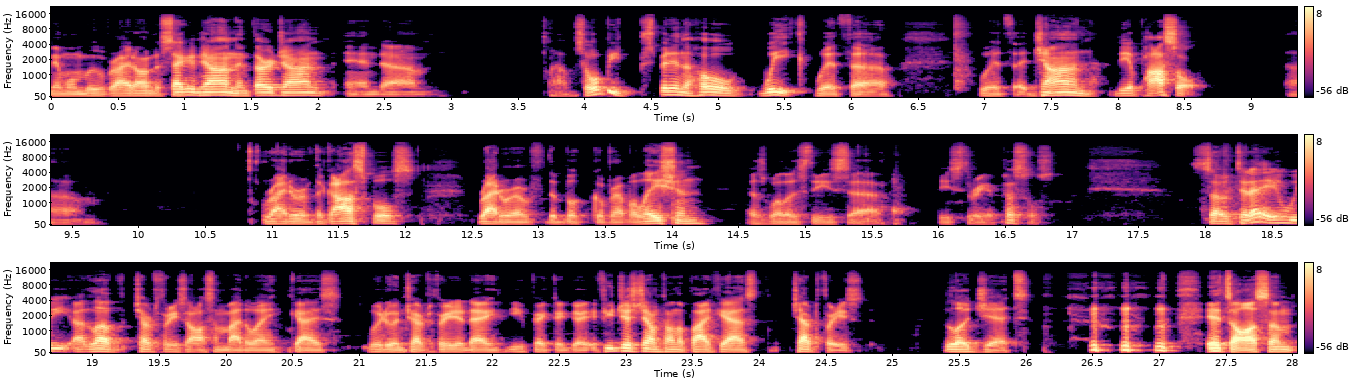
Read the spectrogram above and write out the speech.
and then we'll move right on to Second John and Third John, and um, um, so we'll be spending the whole week with uh, with uh, John the Apostle, um, writer of the Gospels, writer of the Book of Revelation, as well as these uh, these three epistles. So today we I love chapter three is awesome by the way, guys. We're doing chapter three today. You picked a good. If you just jumped on the podcast, chapter three is legit. it's awesome.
